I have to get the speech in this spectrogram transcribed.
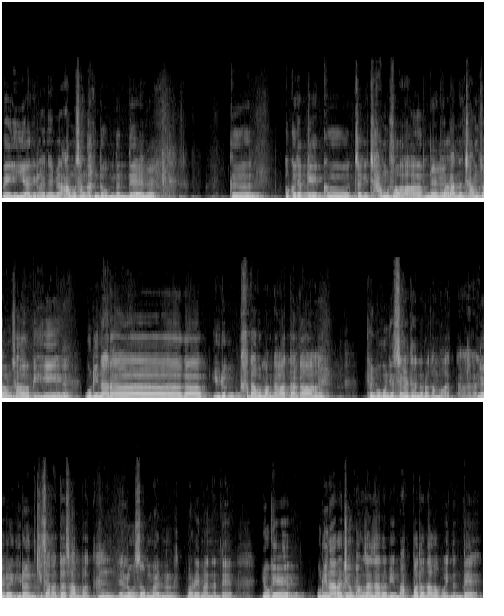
왜 이 이야기를 하냐면 아무 상관도 없는데 음. 네, 네. 그 엊그저께 그 저기 잠수함 네네. 폴란드 잠수함 사업이 네. 우리나라가 유력하다고 막 나왔다가 네. 결국은 이제 스웨덴으로 넘어갔다 네. 이런 이런 기사가 떠서 한번 음. 옐로우 썸 말을 말해봤는데 요게 우리나라 지금 방산 산업이 막 뻗어나가고 있는데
